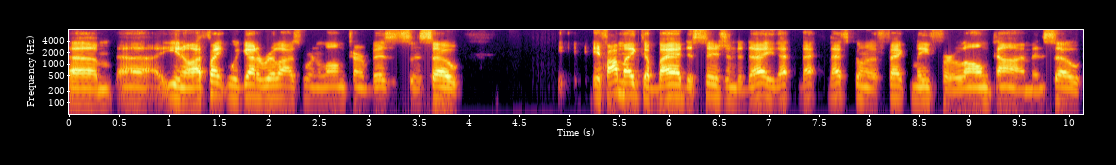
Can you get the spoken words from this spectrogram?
um, uh, you know, I think we got to realize we're in a long term business. And so, if I make a bad decision today, that that that's going to affect me for a long time. And so,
